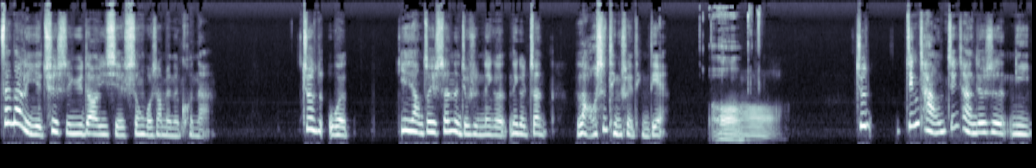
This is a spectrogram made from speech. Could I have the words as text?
在那里也确实遇到一些生活上面的困难。就是我印象最深的就是那个那个镇老是停水停电，哦，哦，就经常经常就是你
